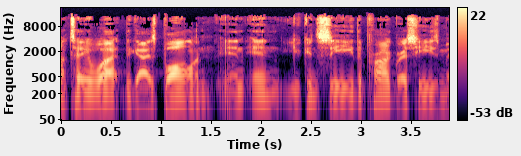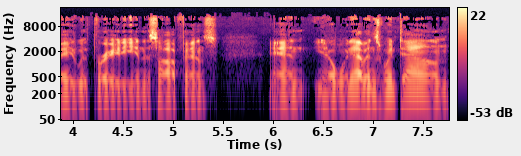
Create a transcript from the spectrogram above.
I'll tell you what, the guy's balling, and and you can see the progress he's made with Brady in this offense. And you know, when Evans went down,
